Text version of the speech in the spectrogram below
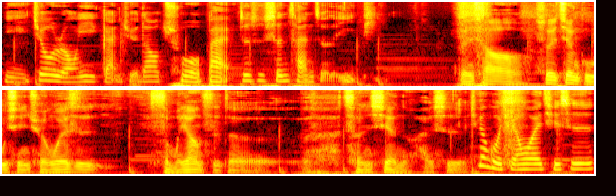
你就容易感觉到挫败。这是生产者的议题。等一下哦，所以建股型权威是什么样子的呈现呢？还是建股权威？其实，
